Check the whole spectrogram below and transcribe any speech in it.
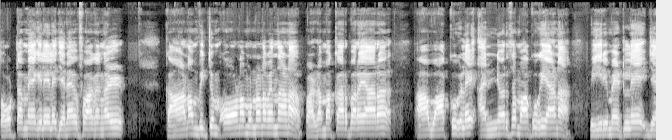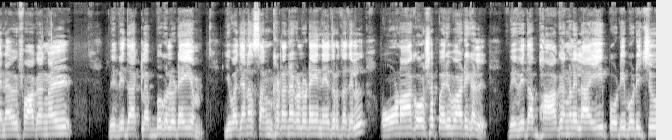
തോട്ടം മേഖലയിലെ ജനവിഭാഗങ്ങൾ. കാണം വിറ്റും ഓണം ഉണ്ണണമെന്നാണ് പഴമക്കാർ പറയാറ്. ആ വാക്കുകളെ അന്വർത്ഥമാക്കുകയാണ് പീരുമേട്ടിലെ ജനവിഭാഗങ്ങൾ. വിവിധ ക്ലബ്ബുകളുടെയും യുവജന സംഘടനകളുടെയും നേതൃത്വത്തിൽ ഓണാഘോഷ പരിപാടികൾ വിവിധ ഭാഗങ്ങളിലായി പൊടിപൊടിച്ചു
